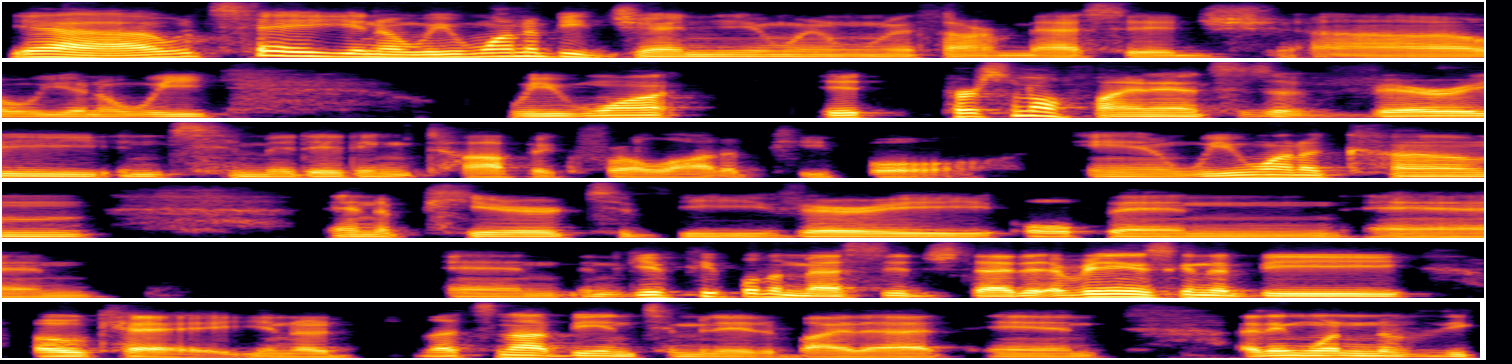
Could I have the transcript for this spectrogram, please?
Yeah, I would say, you know, we want to be genuine with our message. Uh, you know, we we want it personal finance is a very intimidating topic for a lot of people and we want to come and appear to be very open and and and give people the message that everything's going to be okay you know let's not be intimidated by that. And i think one of the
